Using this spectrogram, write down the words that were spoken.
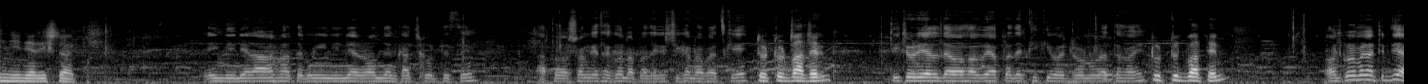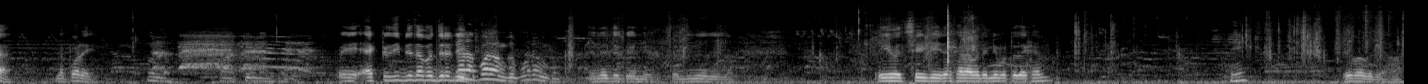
ইঞ্জিনিয়ার ইশরাক। ইঞ্জিনিয়ার আরফাত এবং ইঞ্জিনিয়ার রমজান কাজ করতেছে। আপনারা সঙ্গে থাকুন আপনাদেরকে শেখানো হবে আজকে। টুটটুট বাতেন। টিউটোরিয়াল দেওয়া হবে আপনাদেরকে কীভাবে ড্রোন উড়াতে হয়। টুটটুট বাতেন। অন করবেন না টিপ দিয়া না পরে? না এই একটা টিপ দিয়ে তারপর দুটো টিপ এলে তো কেন দিলাম এই হচ্ছে এই যে দেখান আমাদের নিমোটটা দেখান। এইভাবে দিয়ে হ্যাঁ।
